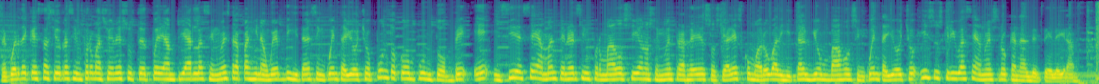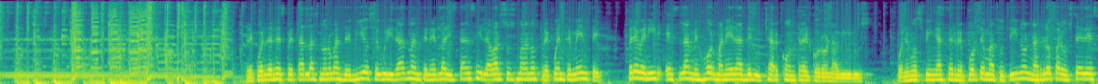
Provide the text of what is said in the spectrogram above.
Recuerde que estas y otras informaciones usted puede ampliarlas en nuestra página web digital58.com.be y si desea mantenerse informado síganos en nuestras redes sociales como arroba digital-58 y suscríbase a nuestro canal de Telegram. Recuerde respetar las normas de bioseguridad, mantener la distancia y lavar sus manos frecuentemente. Prevenir es la mejor manera de luchar contra el coronavirus. Ponemos fin a este reporte matutino, narró para ustedes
